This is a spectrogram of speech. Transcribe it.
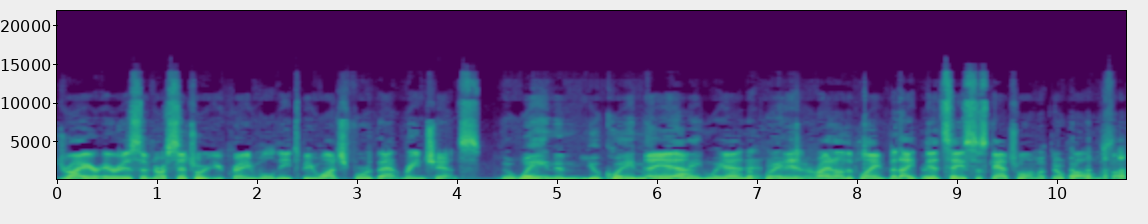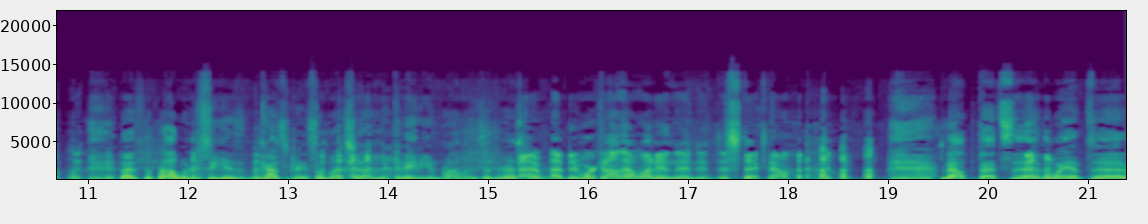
Drier areas of north central Ukraine will need to be watched for that rain chance. The Wayne and Ukraine Uh, yeah, mainway yeah, on the plane. yeah, right on the plane. But I did say Saskatchewan with no problem. So That's the problem. You see, is concentrate so much on the Canadian province and the rest I've, it. I've been working on that one, and then it, it sticks now. Nope, that's uh, the way it uh,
